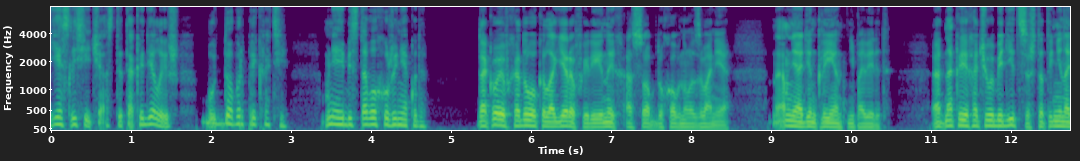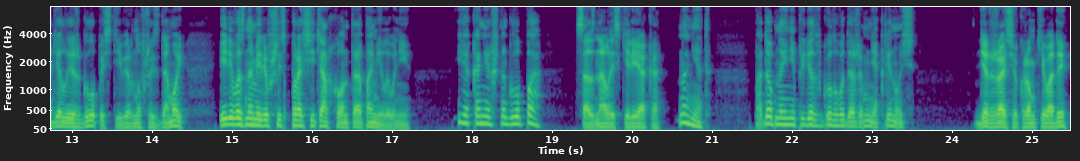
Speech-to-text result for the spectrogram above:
если сейчас ты так и делаешь, будь добр, прекрати. Мне и без того хуже некуда. Такое в ходу у калагеров или иных особ духовного звания. Нам ни один клиент не поверит. Однако я хочу убедиться, что ты не наделаешь глупости, вернувшись домой, или вознамерившись просить Архонта о помиловании. Я, конечно, глупа, созналась Кириака. Но нет, подобное не придет в голову даже мне, клянусь. Держась у кромки воды,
